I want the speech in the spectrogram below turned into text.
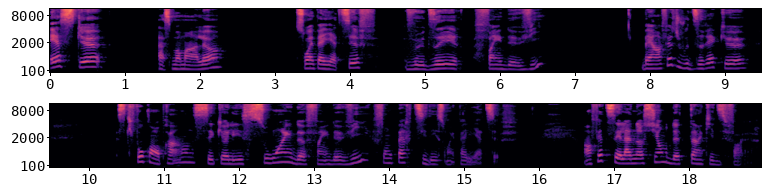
Est-ce que, à ce moment-là, soins palliatifs veut dire fin de vie? Ben en fait, je vous dirais que ce qu'il faut comprendre, c'est que les soins de fin de vie font partie des soins palliatifs. En fait, c'est la notion de temps qui diffère.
